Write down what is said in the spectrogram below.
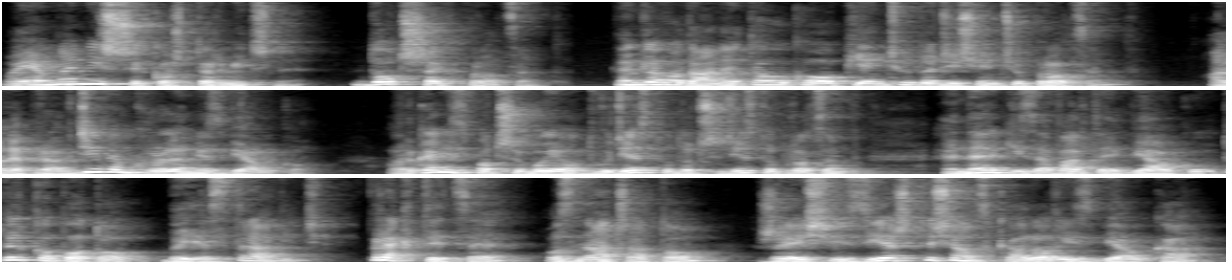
mają najniższy koszt termiczny do 3%. Węglowodany to około 5 do 10%. Ale prawdziwym królem jest białko. Organizm potrzebuje od 20 do 30% energii zawartej w białku tylko po to, by je strawić. W praktyce oznacza to, że jeśli zjesz 1000 kalorii z białka,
